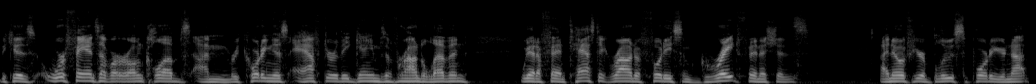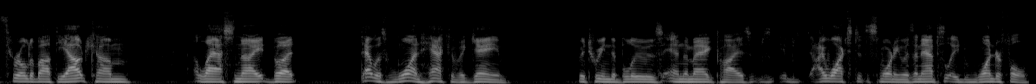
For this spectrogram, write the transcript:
because we're fans of our own clubs. I'm recording this after the games of round 11. We had a fantastic round of footy, some great finishes. I know if you're a Blues supporter, you're not thrilled about the outcome last night, but that was one heck of a game between the Blues and the Magpies. It was, it was, I watched it this morning. It was an absolutely wonderful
